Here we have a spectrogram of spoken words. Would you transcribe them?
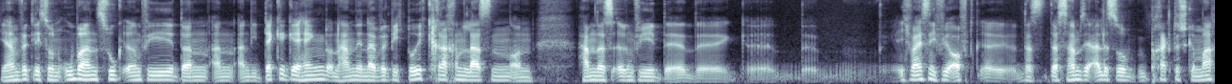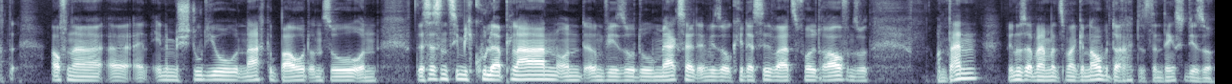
die haben wirklich so einen U-Bahn-Zug irgendwie dann an, an die Decke gehängt und haben den da wirklich durchkrachen lassen und haben das irgendwie, äh, äh, ich weiß nicht wie oft, äh, das, das haben sie alles so praktisch gemacht, auf einer, äh, in einem Studio nachgebaut und so und das ist ein ziemlich cooler Plan und irgendwie so, du merkst halt irgendwie so, okay, der Silver hat's voll drauf und so. Und dann, wenn du es aber jetzt mal genau betrachtest, dann denkst du dir so,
